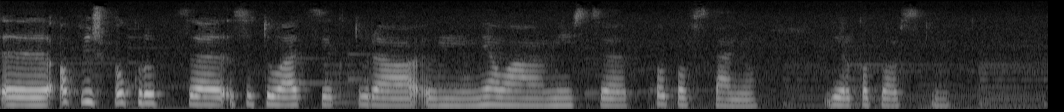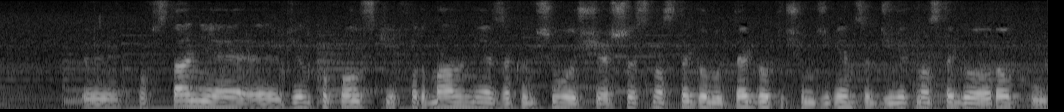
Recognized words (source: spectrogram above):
e, opisz pokrótce sytuację, która miała miejsce po powstaniu wielkopolskim. Powstanie wielkopolskie formalnie zakończyło się 16 lutego 1919 roku.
